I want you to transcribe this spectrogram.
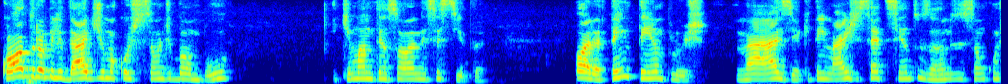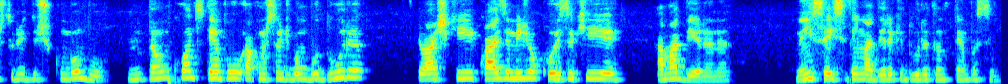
Qual a durabilidade de uma construção de bambu e que manutenção ela necessita? Olha, tem templos na Ásia que tem mais de 700 anos e são construídos com bambu. Então, quanto tempo a construção de bambu dura? Eu acho que quase a mesma coisa que a madeira, né? Nem sei se tem madeira que dura tanto tempo assim,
